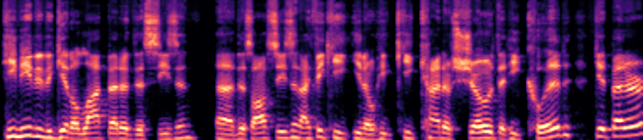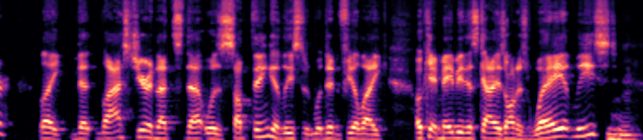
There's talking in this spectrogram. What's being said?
He needed to get a lot better this season, uh, this offseason. I think he, you know, he he kind of showed that he could get better like that last year, and that's that was something. At least it didn't feel like okay, maybe this guy is on his way at least. Mhm.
